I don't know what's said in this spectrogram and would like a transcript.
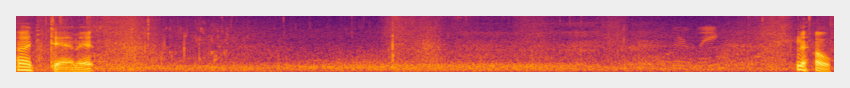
God damn it. No.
